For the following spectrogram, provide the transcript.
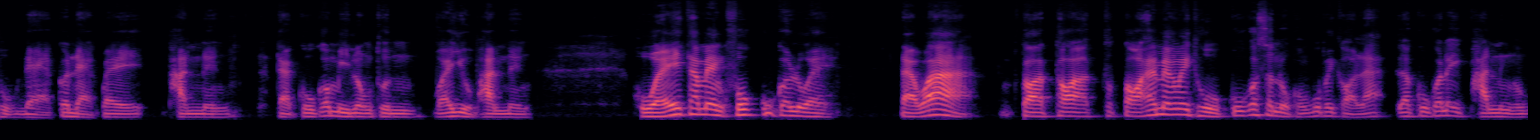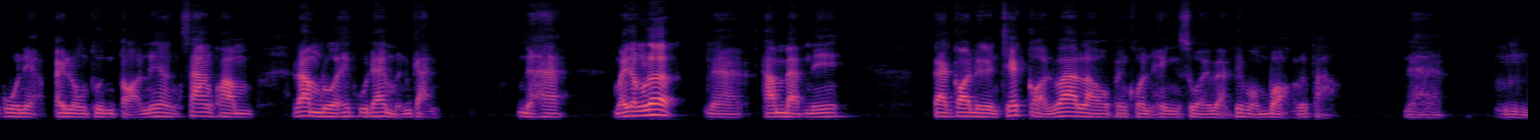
ถูกแดกก็แดกไป1,000แต่กูก็มีลงทุนไว้อยู่1,000ห หวยถ้าแม่งฟุกกูก็รวย แต่ว่าต่อต่อต่อให้แม่งไม่ถูกกูก็สนุกของกูไปก่อนแล้ว แล้วกูก็ได้อีก1,000ของกูเนี่ยไปลงทุนต่อเนื่อง สร้างความร่ำรวยให้กูได้เหมือนกันนะครับไม่ต้องเลิกนะครับทำแบบนี้ แต่ก่อนอื่นเช็กก่อนว่าเราเป็นคนเฮงซวยแบบที่ผมบอกหรือเปล่า?นะครับอืม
